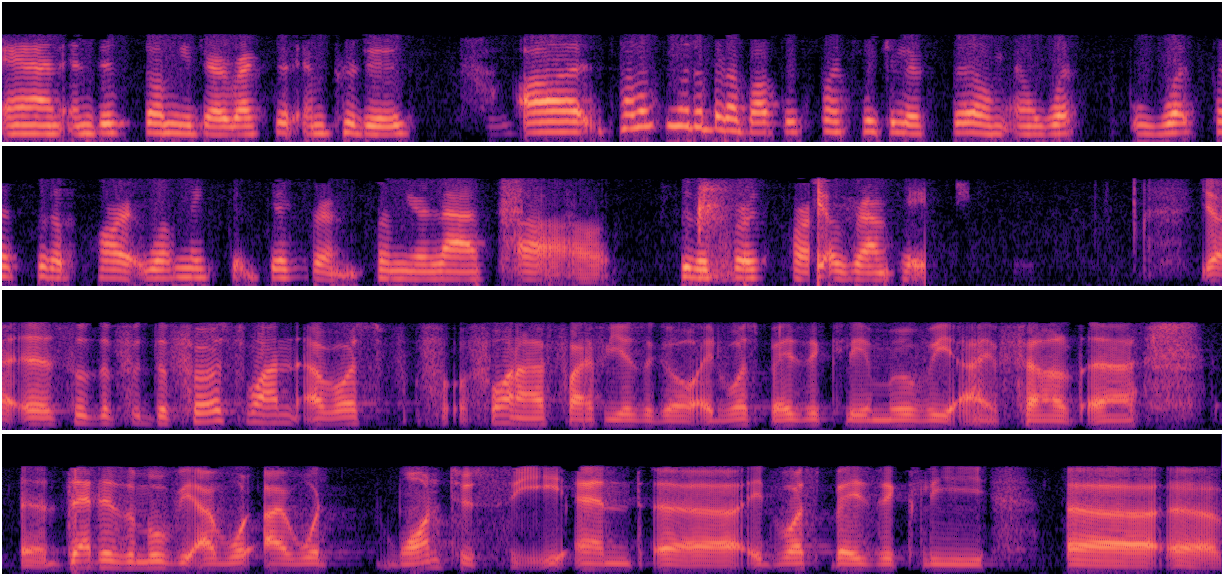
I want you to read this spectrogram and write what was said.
and in this film you directed and produced. Uh, tell us a little bit about this particular film and what what sets it apart. What makes it different from your last uh, to the first part of Rampage. Yeah, uh, so the the first one I was f- four and a half five years ago. It was basically a movie I felt uh, uh, that is a movie I would I would want to see, and uh, it was basically uh, uh,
